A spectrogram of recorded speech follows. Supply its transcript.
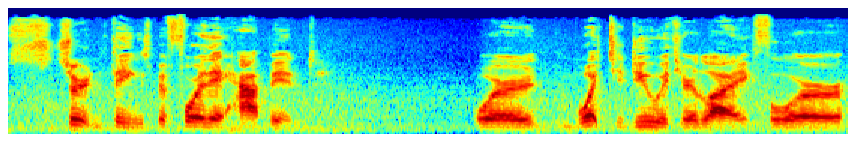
certain things before they happened, or what to do with your life, or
